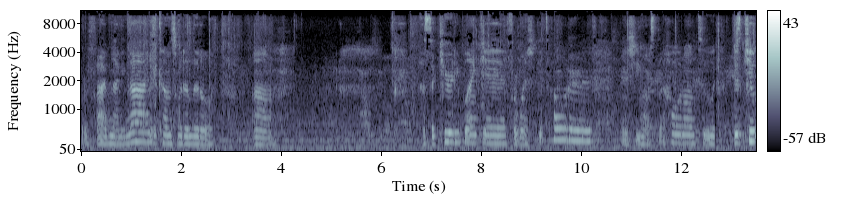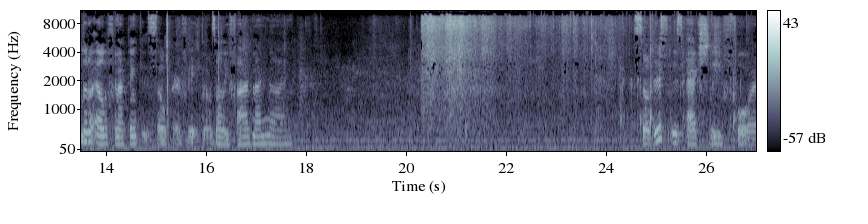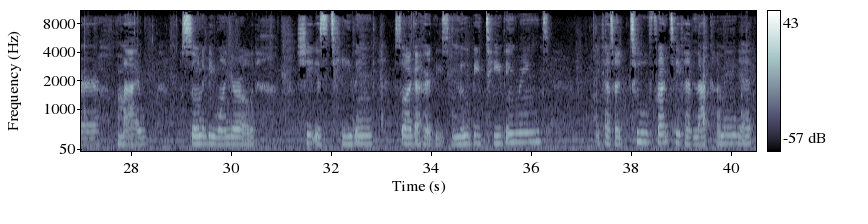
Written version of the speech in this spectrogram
for $5.99. It comes with a little um, a security blanket for when she gets older. and she wants to hold on to it. This cute little elephant, I think is so perfect. And it was only $5.99. So this is actually for my soon-to-be one-year-old. She is teething, so I got her these Nuby teething rings because her two front teeth have not come in yet.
